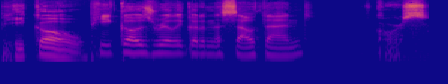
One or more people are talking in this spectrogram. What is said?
Picco, Picco's really good in the South End. of course,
